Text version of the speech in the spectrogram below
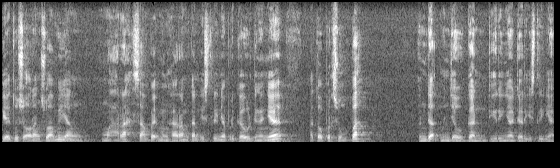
yaitu seorang suami yang marah sampai mengharamkan istrinya bergaul dengannya atau bersumpah hendak menjauhkan dirinya dari istrinya.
